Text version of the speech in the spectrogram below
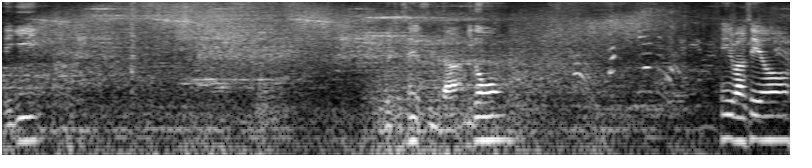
대기. 이동. 경로에서 빠지세요.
